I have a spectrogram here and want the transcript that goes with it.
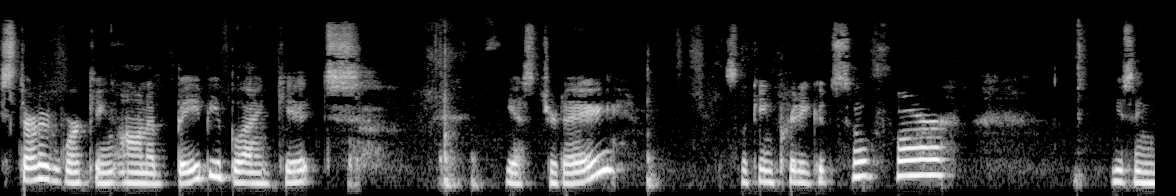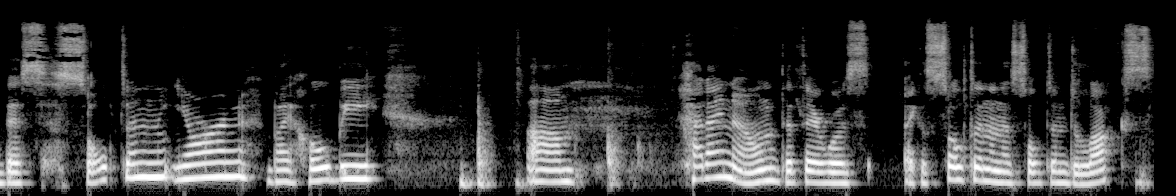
Started working on a baby blanket yesterday. It's looking pretty good so far. Using this Sultan yarn by Hobbii. Um, had I known that there was like a Sultan and a Sultan Deluxe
